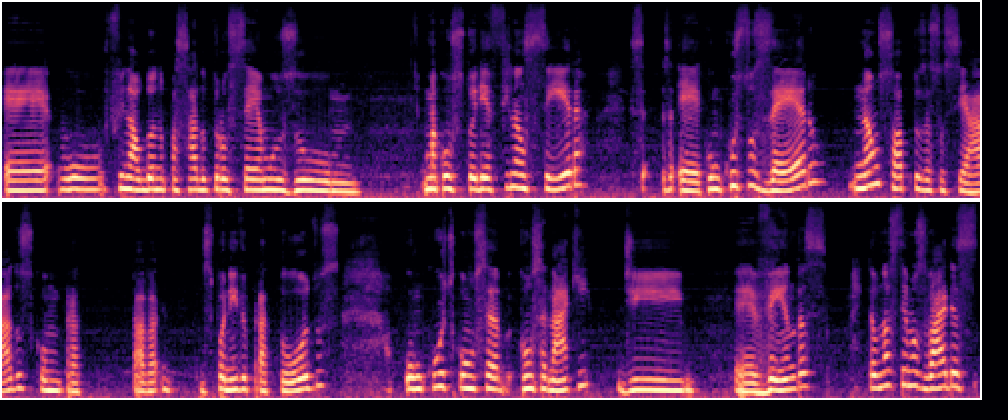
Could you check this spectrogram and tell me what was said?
É, o final do ano passado trouxemos o, uma consultoria financeira é, com custo zero, não só para os associados, como para disponível para todos. Um curso com, com o SENAC de é, vendas. Então, nós temos várias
